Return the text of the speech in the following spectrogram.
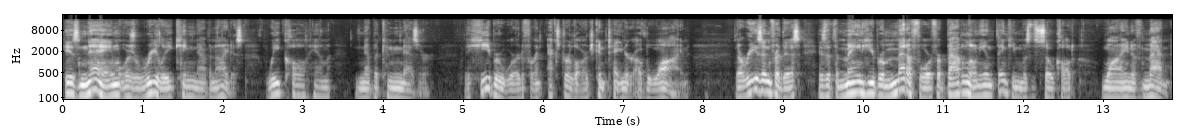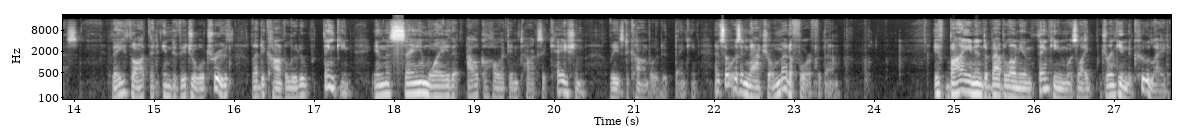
His name was really King Nabonidus. We call him Nebuchadnezzar, the Hebrew word for an extra large container of wine. The reason for this is that the main Hebrew metaphor for Babylonian thinking was the so called wine of madness. They thought that individual truth led to convoluted thinking in the same way that alcoholic intoxication leads to convoluted thinking. And so it was a natural metaphor for them. If buying into Babylonian thinking was like drinking the Kool Aid,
